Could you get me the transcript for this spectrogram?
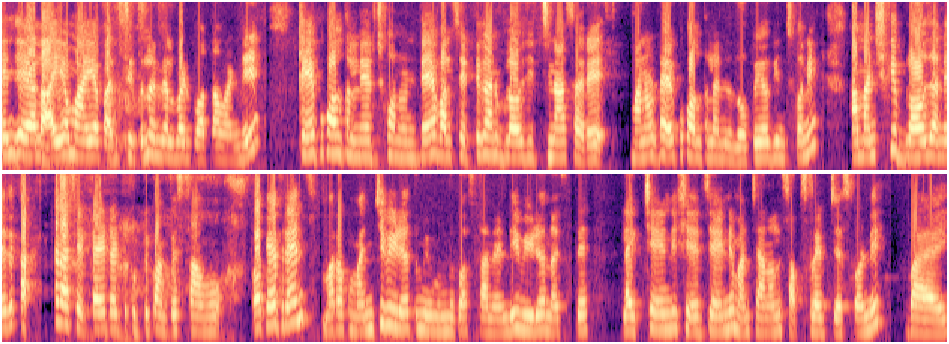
ఏం చేయాలి? అయ్యే పరిస్థితుల్లో నిలబడిపోతామండి. టేపు కొలతలు నేర్చుకొని ఉంటే వాళ్ళు సెట్ కాని బ్లౌజ్ ఇచ్చినా సరే మనం టైపు కొలతలు అనేది ఉపయోగించుకొని ఆ మనిషికి బ్లౌజ్ అనేది కరెక్ట్గా సెట్ అయ్యేటట్టు కుట్టి పంపిస్తాము. ఓకే ఫ్రెండ్స్ మరొక మంచి వీడియోతో మీ ముందుకు వస్తానండి. వీడియో నచ్చితే లైక్ చేయండి షేర్ చేయండి మన ఛానల్ సబ్స్క్రైబ్ చేసుకోండి. బాయ్.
